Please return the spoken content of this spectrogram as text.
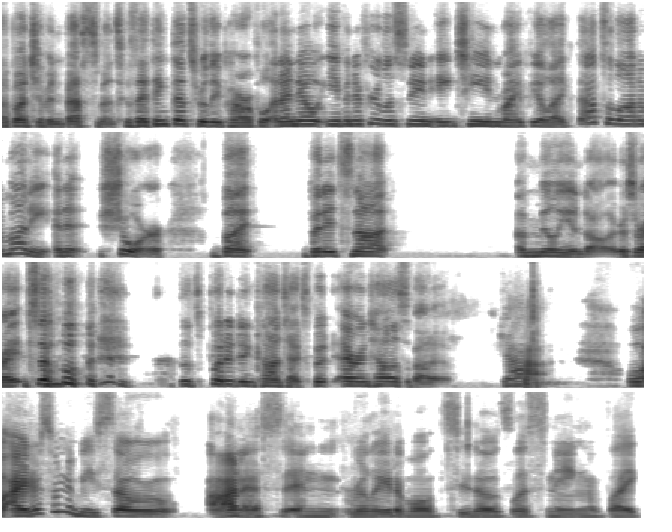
a bunch of investments because I think that's really powerful. And I know even if you're listening, 18 might feel like that's a lot of money, and it sure, but but it's not a million dollars, right? So mm-hmm. let's put it in context. But Erin, tell us about it. Yeah. Well, I just wanna be so honest and relatable to those listening of, like,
